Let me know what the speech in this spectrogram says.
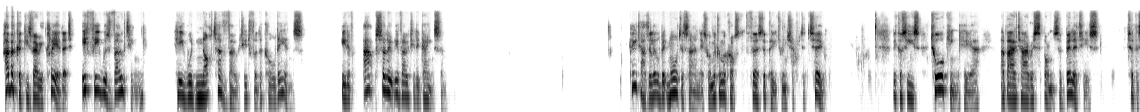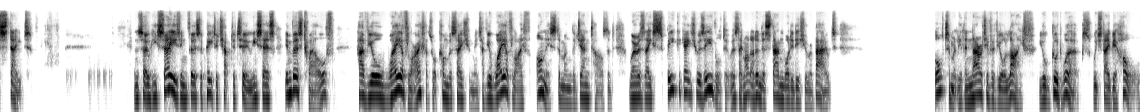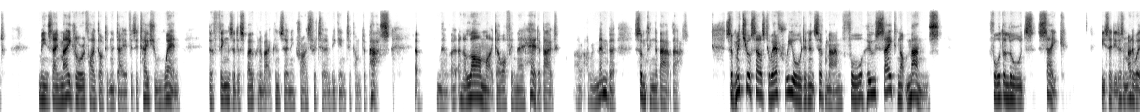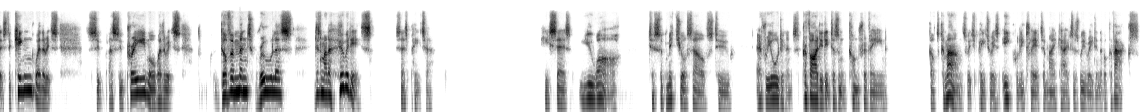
Habakkuk is very clear that if he was voting, he would not have voted for the Chaldeans. He'd have absolutely voted against them. Peter has a little bit more to say on this when we come across the first of Peter in chapter 2, because he's talking here about our responsibilities to the state. And so he says in First of Peter chapter 2, he says in verse 12, have your way of life, that's what conversation means, have your way of life honest among the Gentiles, that whereas they speak against you as evildoers, they might not understand what it is you're about. Ultimately, the narrative of your life, your good works, which they behold, means they may glorify God in the day of visitation when the things that are spoken about concerning Christ's return begin to come to pass you know, an alarm might go off in their head about, I remember something about that. Submit yourselves to every ordinance of man for whose sake, not man's, for the Lord's sake. He said it doesn't matter whether it's the king, whether it's a supreme, or whether it's government, rulers, it doesn't matter who it is, says Peter. He says, You are to submit yourselves to every ordinance, provided it doesn't contravene God's commands, which Peter is equally clear to make out as we read in the book of Acts.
